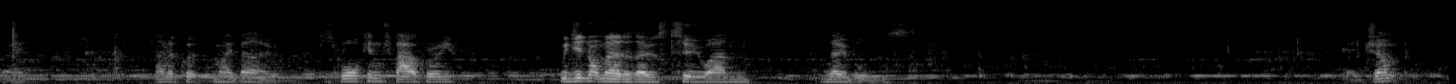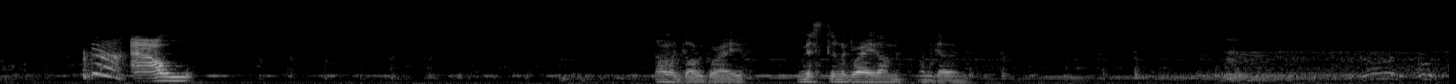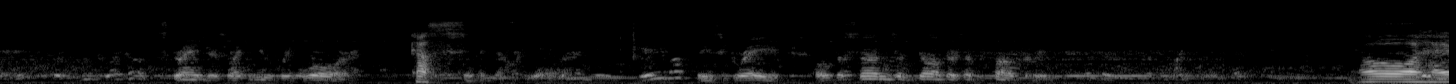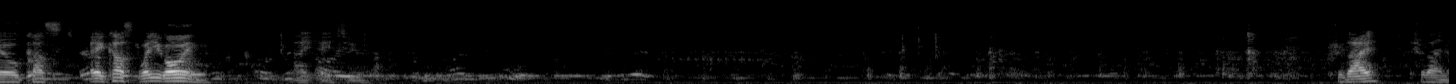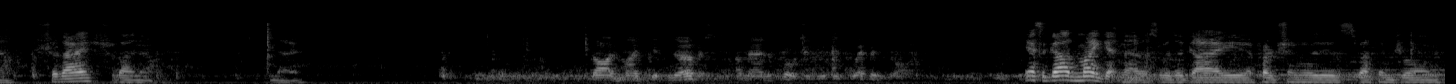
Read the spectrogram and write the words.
Right. Unequip my bow. Just walk into Falkreath. We did not murder those two um, nobles. Jump. Ow! Oh my god, a grave. Missed in a grave, I'm, I'm going. Strangers like you bring war. Cuss. Enough war. These graves hold the sons and daughters of Falkreath. Oh, hail, Cust. Hey, Cust, where are you going? I hate you. Should I? Should I know? Should I? Should I know? No. God might get nervous, a man approaching with his weapon drawn. Yes, a guard might get nervous with a guy approaching with his weapon drawn.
